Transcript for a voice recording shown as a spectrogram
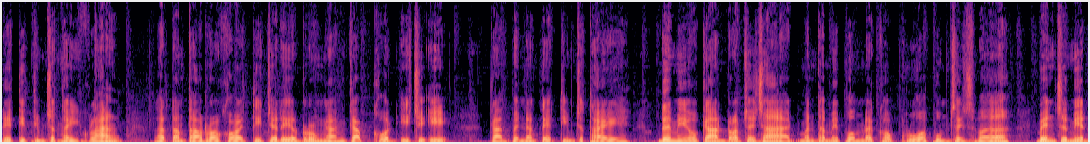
ได้ติดทีมชาติไทยอีกครั้ง และตั้งตารอคอยที่จะได้ร่วมงานกับโค้ชอิชิอิ การเป็นนักเตะทีมชาติไทย ได้มีโอกาสรับใช้ชาติ มันทำให้ผมและครอบครัวภูมิใจเสมอ เบนจามิน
